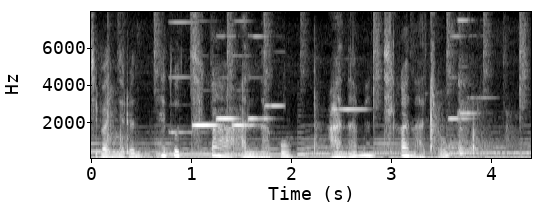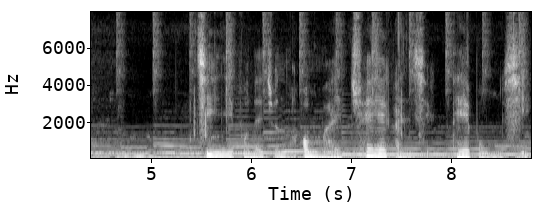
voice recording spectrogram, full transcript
집안일은 해도 티가 안 나고 안 하면 티가 나죠. 지인이 보내준 엄마의 최애 간식 대봉시.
